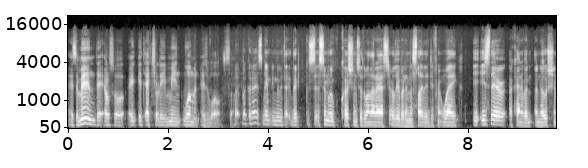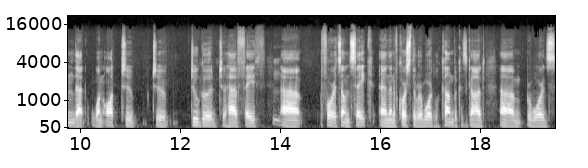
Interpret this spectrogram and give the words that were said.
as a man, they also it actually mean woman as well. So. But, but could I ask maybe, maybe the, the similar question to the one that I asked earlier, but in a slightly different way? Is there a kind of a, a notion that one ought to to do good, to have faith? Hmm. Uh, for its own sake, and then of course the reward will come because God um, rewards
